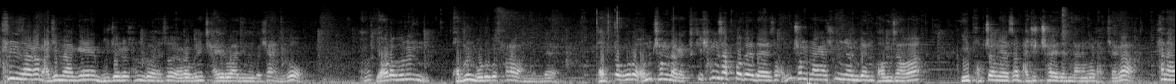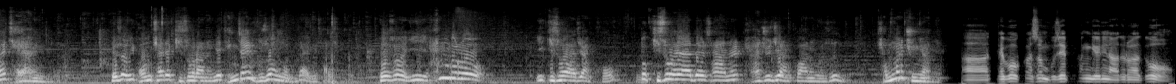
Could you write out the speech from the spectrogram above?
판사가 마지막에 무죄를 선고해서 여러분이 자유로워지는 것이 아니고 어? 여러분은 법을 모르고 살아왔는데 법적으로 엄청나게 특히 형사법에 대해서 엄청나게 숙련된 검사와 이 법정에서 마주쳐야 된다는 것 자체가 하나의 재앙입니다. 그래서 이 검찰의 기소라는 게 굉장히 무서운 겁니다. 이게 사실. 그래서 이 함부로 이 기소하지 않고 또 기소해야 될 사안을 봐주지 않고 하는 것은 정말 중요합니다. 아, 대법 가서 무죄 판결이 나더라도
